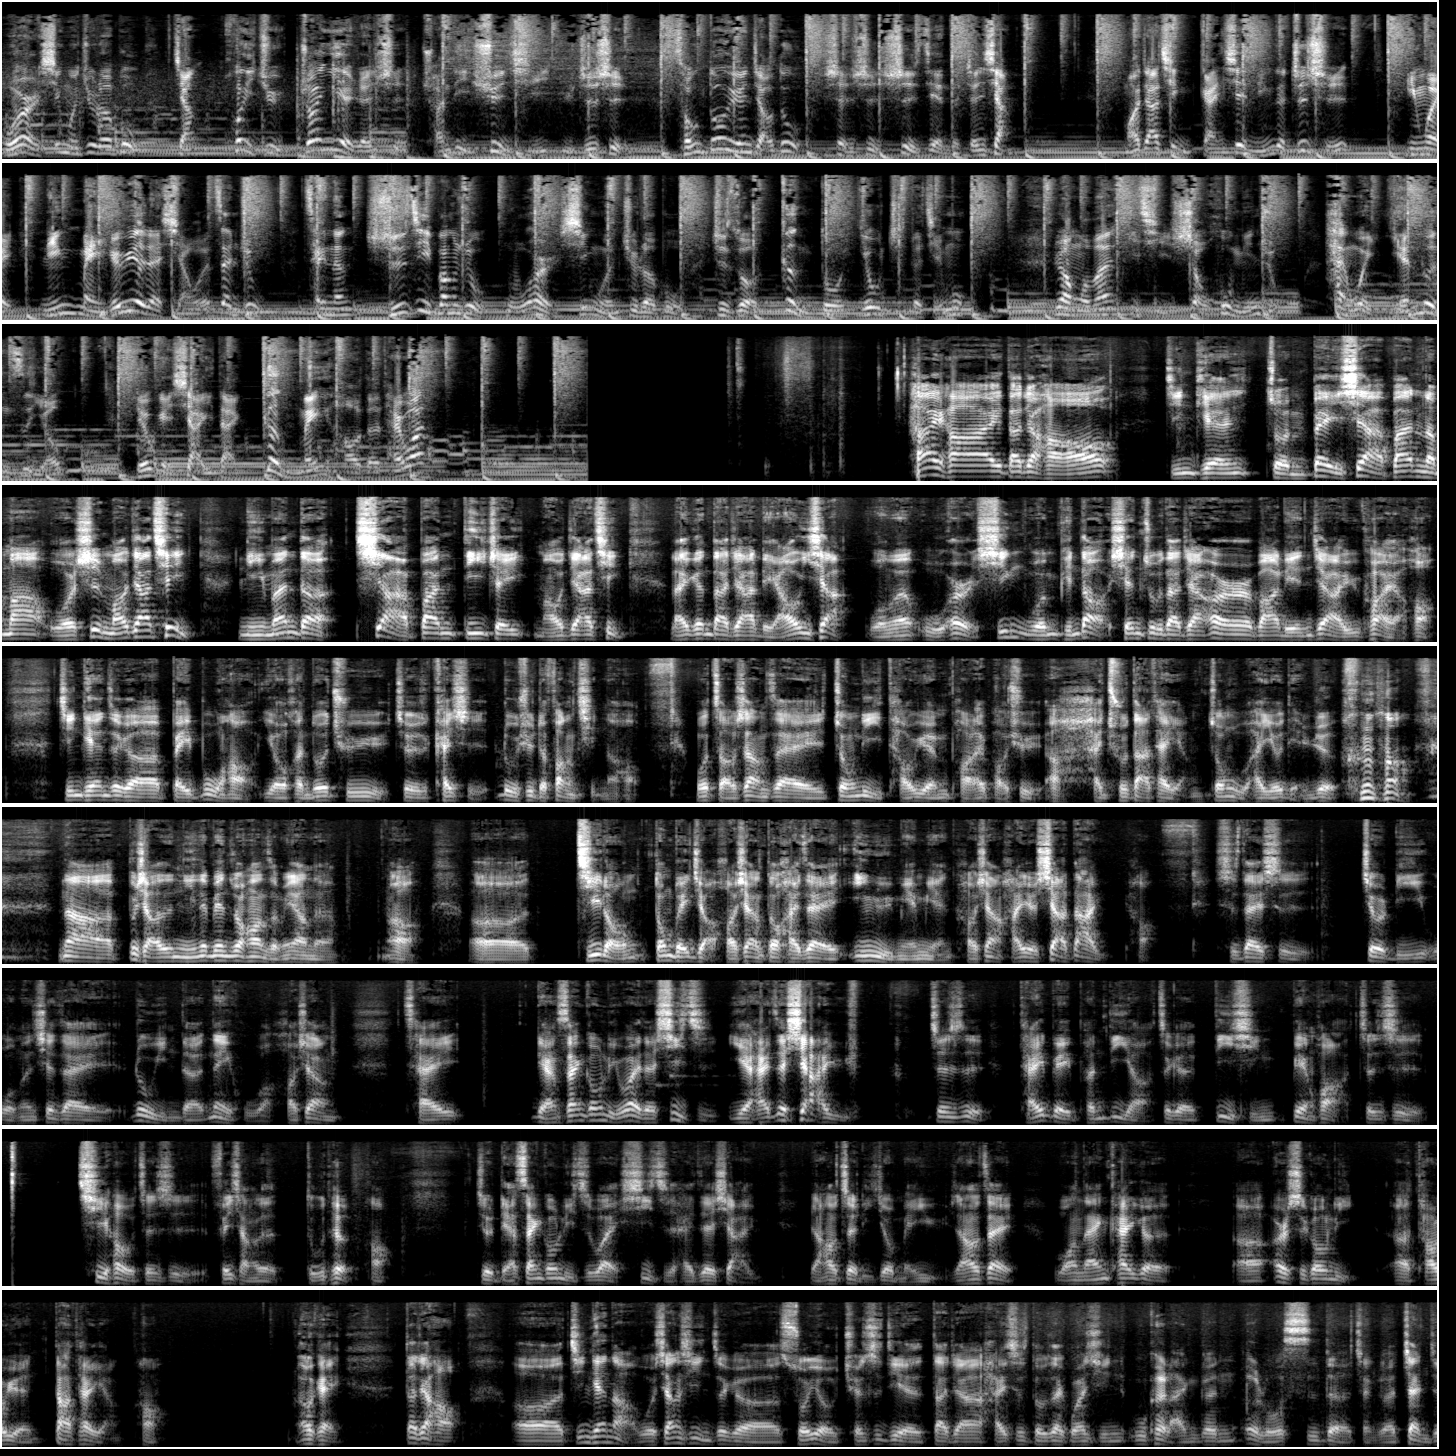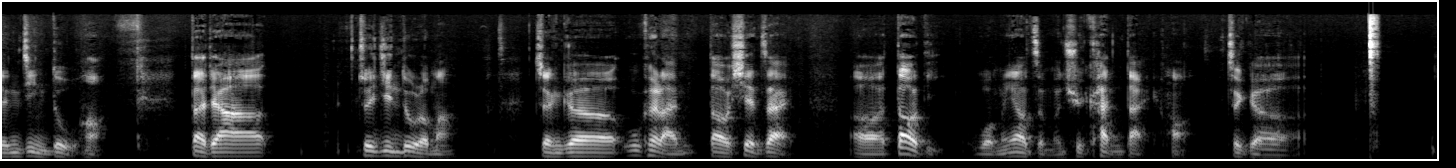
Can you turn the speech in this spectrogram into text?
五二新闻俱乐部将汇聚专业人士，传递讯息与知识，从多元角度审视事件的真相。毛家庆感谢您的支持，因为您每个月的小额赞助，才能实际帮助五二新闻俱乐部制作更多优质的节目。让我们一起守护民主，捍卫言论自由，留给下一代更美好的台湾。嗨嗨，大家好！今天准备下班了吗？我是毛家庆，你们的下班 DJ 毛家庆，来跟大家聊一下我们五二新闻频道。先祝大家二二八连假愉快啊！哈，今天这个北部哈有很多区域就是开始陆续的放晴了哈。我早上在中坜、桃园跑来跑去啊，还出大太阳，中午还有点热。那不晓得你那边状况怎么样呢？啊，呃。基隆东北角好像都还在阴雨绵绵，好像还有下大雨，哈，实在是就离我们现在录影的内湖啊，好像才两三公里外的戏子也还在下雨，真是台北盆地啊，这个地形变化真是气候真是非常的独特哈，就两三公里之外戏子还在下雨，然后这里就没雨，然后再往南开个呃二十公里呃桃园大太阳哈。OK，大家好，呃，今天呢、我相信这个所有全世界大家还是都在关心乌克兰跟俄罗斯的整个战争进度哈，大家追进度了吗？整个乌克兰到现在，呃，到底我们要怎么去看待哈这个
